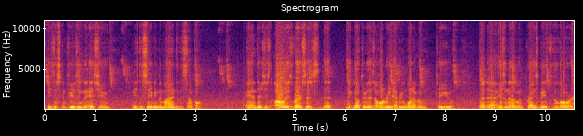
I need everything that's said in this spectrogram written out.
He's just confusing the issue. He's deceiving the minds of the simple. And there's just all these verses that, that go through this. I won't read every one of them to you. But uh, here's another one. Praise be to the Lord,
